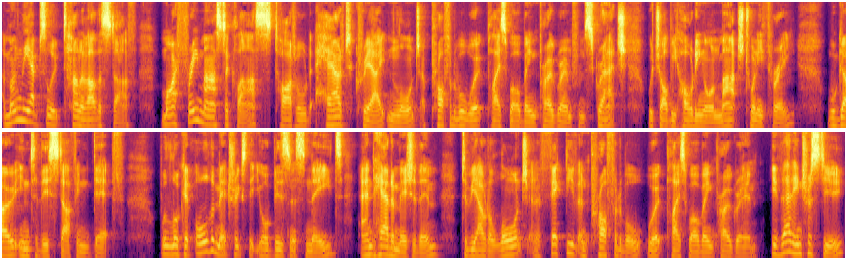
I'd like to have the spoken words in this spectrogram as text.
Among the absolute ton of other stuff, my free masterclass titled How to Create and Launch a Profitable Workplace Wellbeing Program from Scratch, which I'll be holding on March 23, will go into this stuff in depth. We'll look at all the metrics that your business needs and how to measure them to be able to launch an effective and profitable workplace wellbeing program. If that interests you,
